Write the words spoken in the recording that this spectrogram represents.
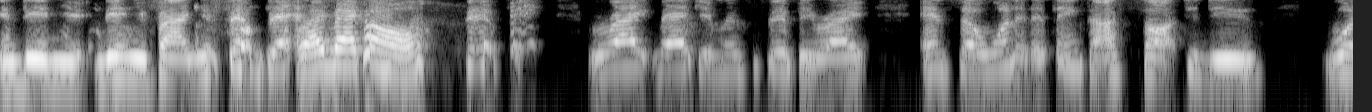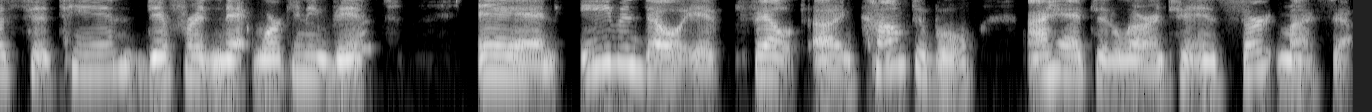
and then you then you find yourself back right back home, right back in Mississippi, right. And so one of the things I sought to do was to attend different networking events. And even though it felt uncomfortable, I had to learn to insert myself,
